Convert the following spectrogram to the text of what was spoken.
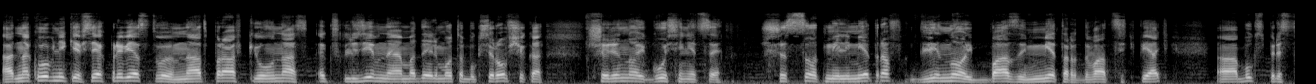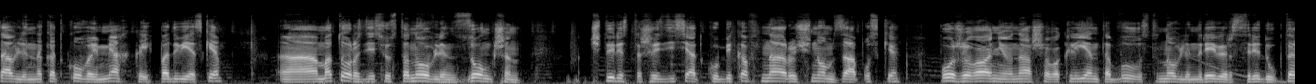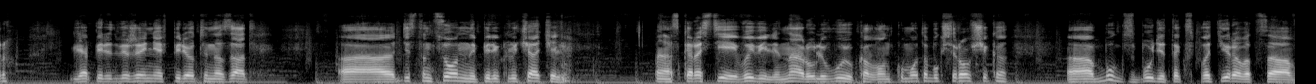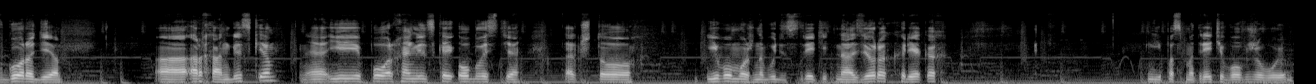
Одноклубники, всех приветствуем! На отправке у нас эксклюзивная модель мотобуксировщика шириной гусеницы 600 мм, длиной базы 1,25 м. Букс представлен на катковой мягкой подвеске. А, мотор здесь установлен Zongshin 460 кубиков на ручном запуске. По желанию нашего клиента был установлен реверс-редуктор для передвижения вперед и назад. А, дистанционный переключатель а, скоростей вывели на рулевую колонку мотобуксировщика. А, букс будет эксплуатироваться в городе Архангельске э, и по Архангельской области. Так что его можно будет встретить на озерах, реках и посмотреть его вживую.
